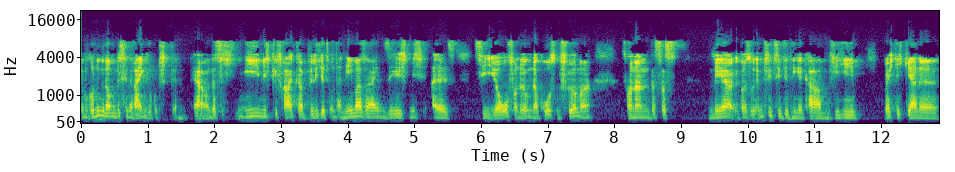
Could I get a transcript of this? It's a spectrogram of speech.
im Grunde genommen ein bisschen reingerutscht bin. Ja, und dass ich nie mich gefragt habe, will ich jetzt Unternehmer sein, sehe ich mich als CEO von irgendeiner großen Firma, sondern dass das mehr über so implizite Dinge kam, wie möchte ich gerne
